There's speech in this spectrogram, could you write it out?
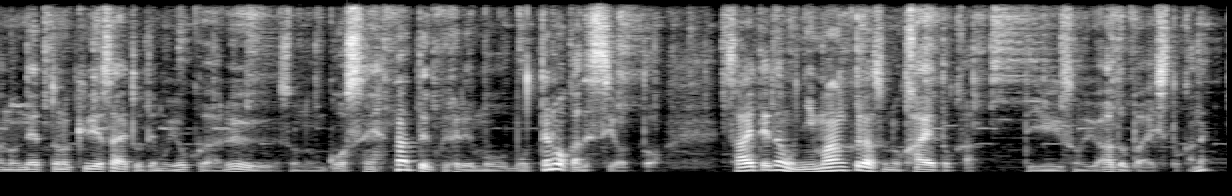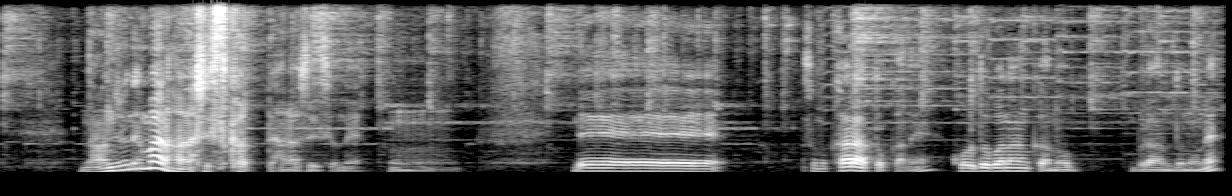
あのネットの QA サイトでもよくあるその5000円なんてウクレレもう持ってのほかですよと最低でも2万クラスの買えとかっていうそういうアドバイスとかね何十年前の話ですかって話ですよね。うん、でそのカラーとかねコルドバなんかのブランドのね、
